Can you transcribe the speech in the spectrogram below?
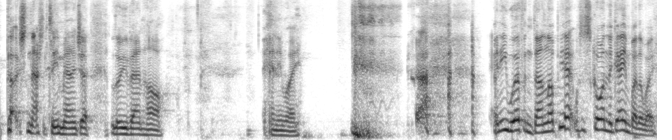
Dutch national team manager Louis Van Gaal. Anyway. Any word from Dunlop yet? What's the score in the game, by the way?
